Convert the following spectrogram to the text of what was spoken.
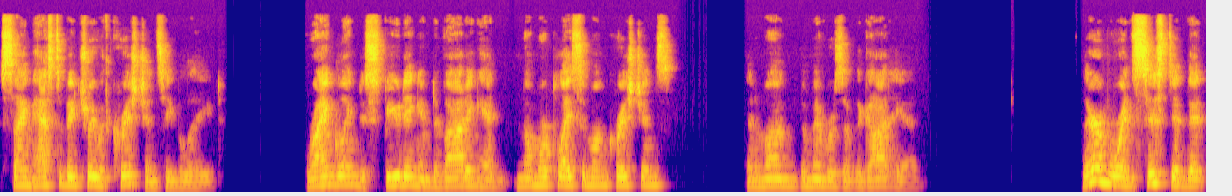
The same has to be true with Christians, he believed. Wrangling, disputing, and dividing had no more place among Christians than among the members of the Godhead. Larimore insisted that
